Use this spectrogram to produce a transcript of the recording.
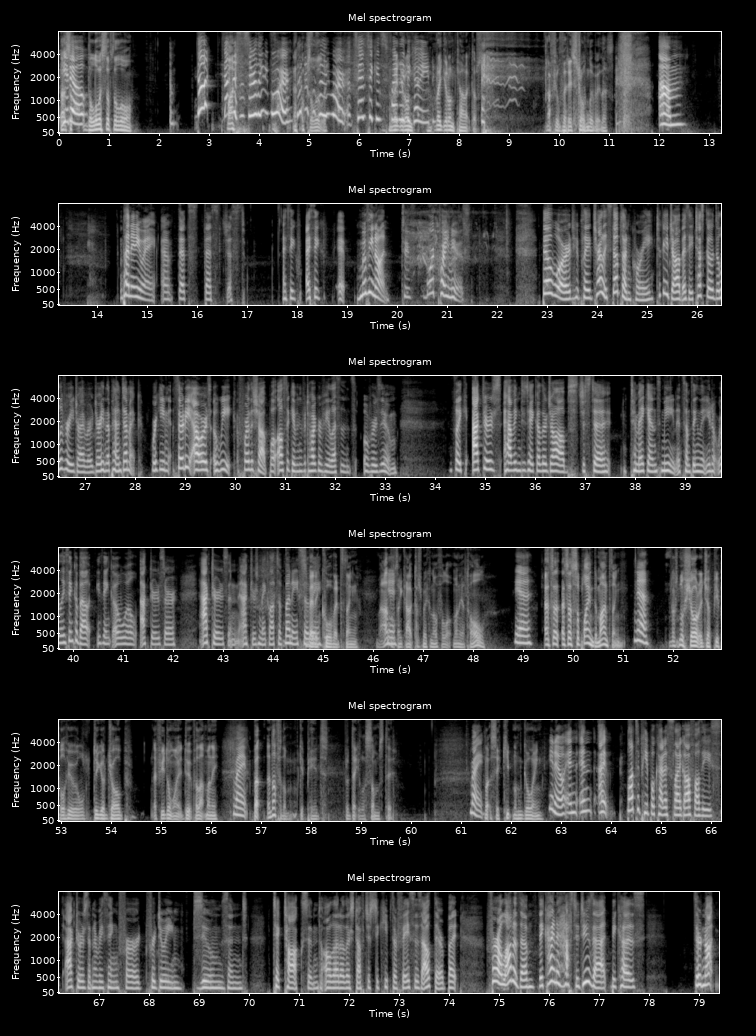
That's you know, the lowest of the low. not Fine. not necessarily anymore. Not Absolutely. necessarily anymore. Fanfic is Write finally your own, becoming. write your own characters. I feel very strongly about this. Um. But anyway, uh, that's that's just. I think I think. It, moving on to more Corrie news. Bill Ward, who played Charlie Stubbs on Corrie, took a job as a Tesco delivery driver during the pandemic, working 30 hours a week for the shop while also giving photography lessons over Zoom. It's like actors having to take other jobs just to to make ends meet. It's something that you don't really think about. You think, oh well, actors are actors, and actors make lots of money, It's so a very they COVID thing. I don't Yeah. think actors make an awful lot of money at all. yeah It's a it's a supply and demand thing. yeah There's no shortage of people who will do your job if you don't want to do it for that money. right But enough of them get paid ridiculous sums to right. let's say keep them going. you know and and i lots of people kind of slag off all these actors and everything for for doing zooms and tiktoks and all that other stuff just to keep their faces out there. But for a lot of them they kind of have to do that because they're not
